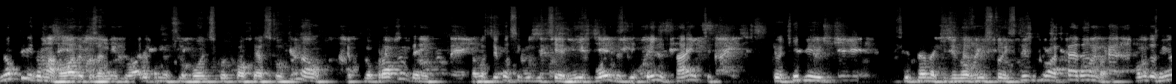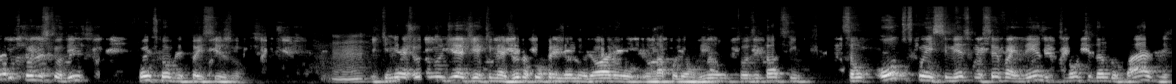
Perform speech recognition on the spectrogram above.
não ter uma roda com os amigos, olha como eu sou bom, discuto qualquer assunto. Não, é o seu próprio bem. Para você conseguir discernir coisas e ter insights que eu tive citando aqui de novo o estoicismo, eu caramba, uma das melhores coisas que eu li foi sobre estoicismo. Uhum. E que me ajuda no dia a dia, que me ajuda a compreender melhor o, o Napoleão Hill, todos. Então, assim, são outros conhecimentos que você vai lendo que vão te dando base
